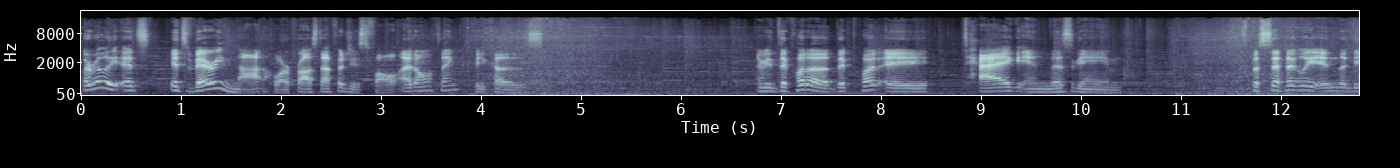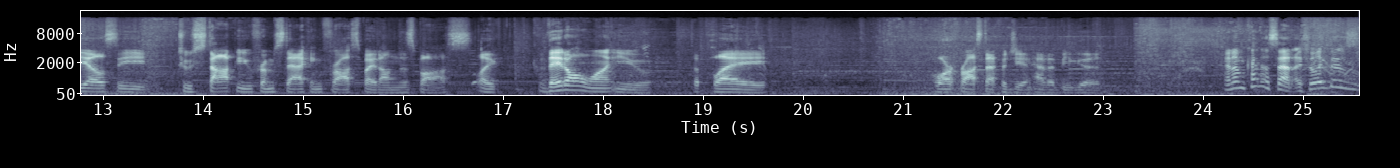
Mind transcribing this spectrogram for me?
But really, it's it's very not Hoarfrost Effigy's fault, I don't think, because I mean they put a they put a tag in this game specifically in the DLC to stop you from stacking Frostbite on this boss. Like they don't want you to play Hoarfrost Effigy and have it be good. And I'm kind of sad. I feel like there's...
